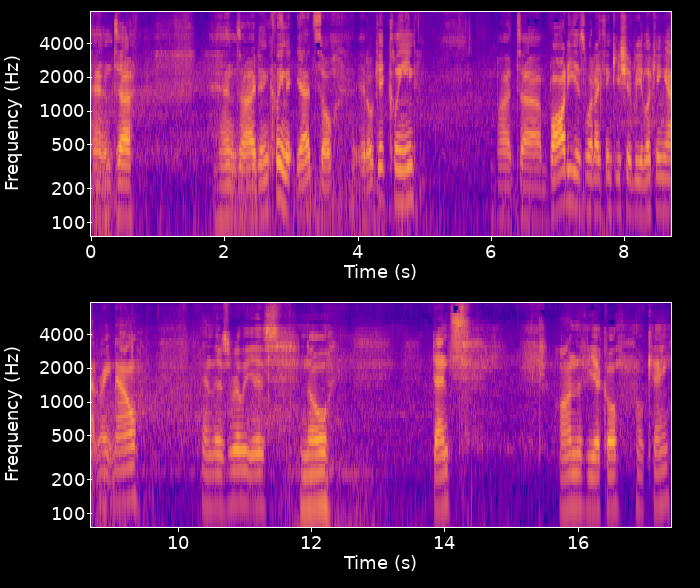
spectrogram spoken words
and uh, and I didn't clean it yet. So it'll get cleaned. But uh, body is what I think you should be looking at right now. And there's really is no dents on the vehicle. Okay.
